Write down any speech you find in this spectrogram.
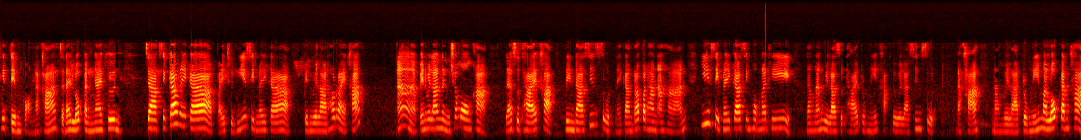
ที่เต็มก่อนนะคะ จะได้ลบกันง่ายขึ้น จาก 19นาฬิกาไปถึง 20นาฬิกาเป็นเวลาเท่าไหร่คะอ่าเป็นเวลา 1 ชั่วโมงค่ะ และสุดท้ายค่ะรินดาสิ้นสุดในการรับประทานอาหาร 20นาฬิกา16นาทีดังนั้นเวลาสุดท้ายตรงนี้ค่ะ คือเวลาสิ้นสุดนะคะนำเวลาตรงนี้มาลบกันค่ะ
